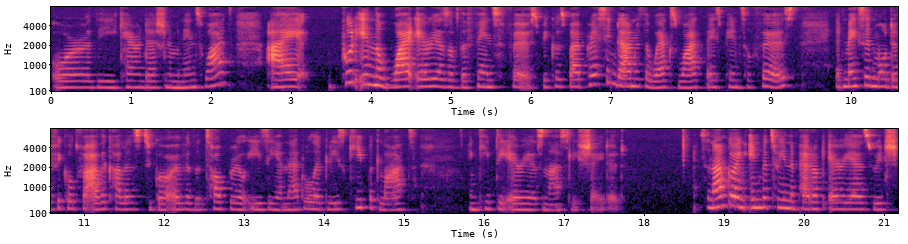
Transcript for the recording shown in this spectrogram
or the Caran d'Ache Luminance white. I put in the white areas of the fence first because by pressing down with the wax white base pencil first, it makes it more difficult for other colors to go over the top real easy and that will at least keep it light and keep the areas nicely shaded. So now I'm going in between the paddock areas which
